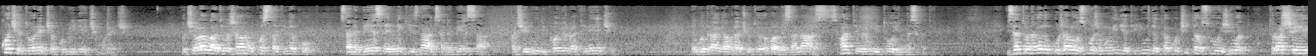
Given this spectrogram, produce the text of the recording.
Ko će to reći ako mi nećemo reći? Hoće li Allah Đalašanu poslati nekog sa nebesa ili neki znak sa nebesa, pa će ljudi povjerovati neće? Nego, draga braćo, to je obaveza nas. Shvatili mi to ili ne shvatili? I zato na veliku žalost možemo vidjeti ljude kako čitav svoj život troše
